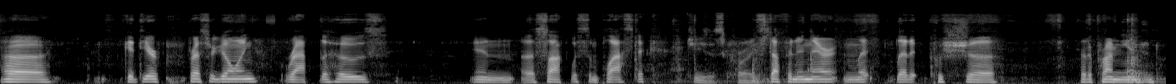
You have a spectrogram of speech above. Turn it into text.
Uh, get the air compressor going. Wrap the hose in a sock with some plastic. Jesus Christ! Stuff it in there and let let it push. Uh, let it prime the engine.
